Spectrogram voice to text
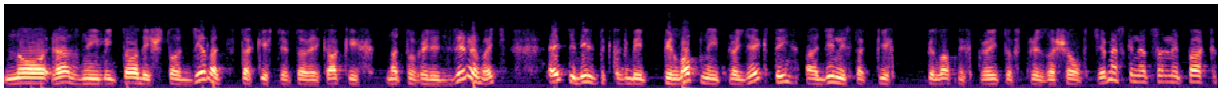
Но разные методы, что делать в таких территориях, как их натурализировать, эти были как бы пилотные проекты. Один из таких пилотных проектов произошел в Темерский национальный парк,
